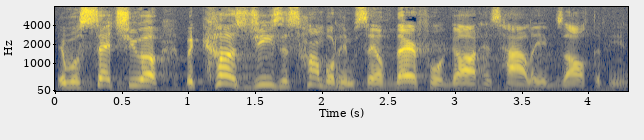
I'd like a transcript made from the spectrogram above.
It will set you up because Jesus humbled himself, therefore, God has highly exalted him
